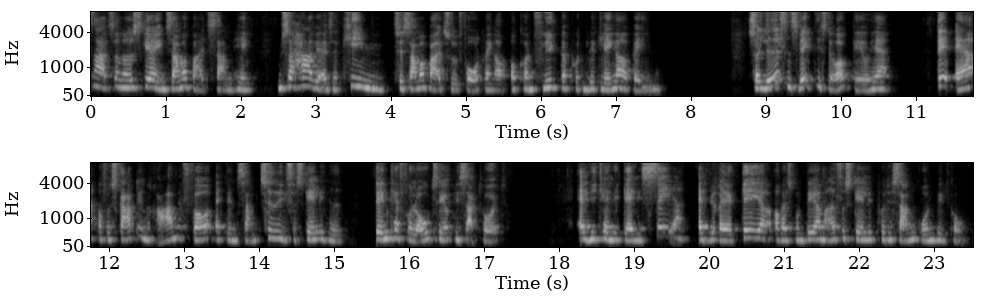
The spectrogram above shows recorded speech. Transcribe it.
snart sådan noget sker i en samarbejdssammenhæng, så har vi altså kimen til samarbejdsudfordringer og konflikter på den lidt længere bane. Så ledelsens vigtigste opgave her, det er at få skabt en ramme for, at den samtidige forskellighed, den kan få lov til at blive sagt højt. At vi kan legalisere, at vi reagerer og responderer meget forskelligt på det samme grundvilkår.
